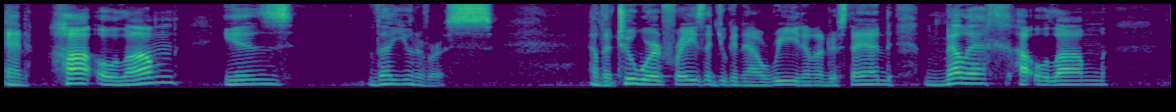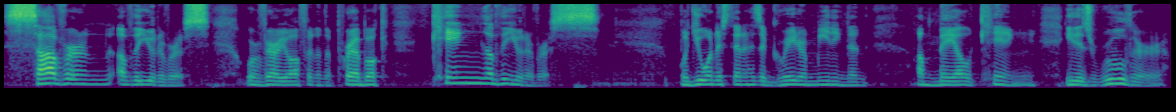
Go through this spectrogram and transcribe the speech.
And ha olam is the universe. And the two word phrase that you can now read and understand Melech HaOlam, sovereign of the universe, or very often in the prayer book, King of the universe. But you understand it has a greater meaning than a male king. It is ruler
